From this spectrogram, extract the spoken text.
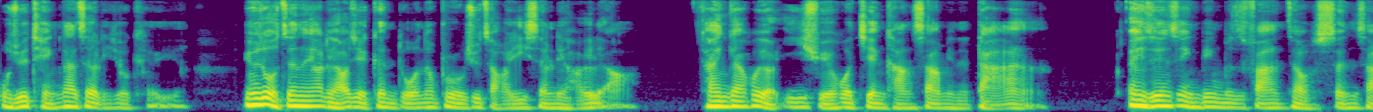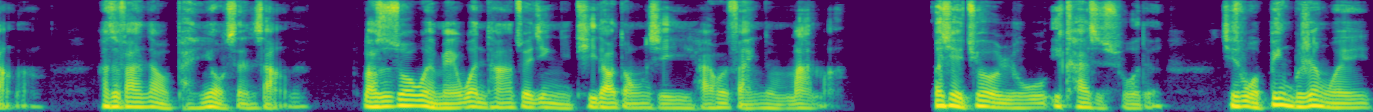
我觉得停在这里就可以了。因为如果真的要了解更多，那不如去找医生聊一聊。他应该会有医学或健康上面的答案啊！哎，这件事情并不是发生在我身上的，它是发生在我朋友身上的。老实说，我也没问他最近你踢到东西还会反应那么慢吗？而且就如一开始说的，其实我并不认为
